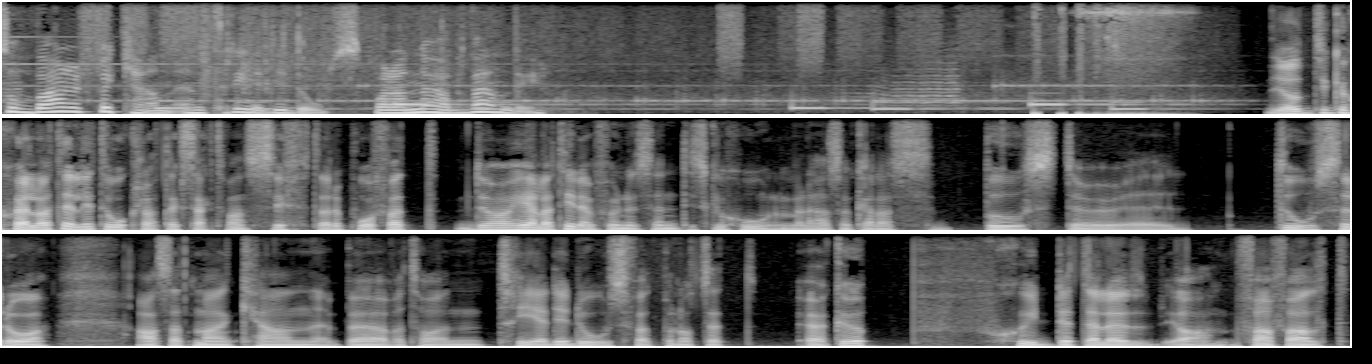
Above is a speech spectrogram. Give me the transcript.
Så varför kan en tredje dos vara nödvändig? Jag tycker själv att det är lite oklart exakt vad han syftade på för att det har hela tiden funnits en diskussion med det här som kallas boosterdoser då. Alltså att man kan behöva ta en tredje dos för att på något sätt öka upp skyddet eller ja, framförallt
